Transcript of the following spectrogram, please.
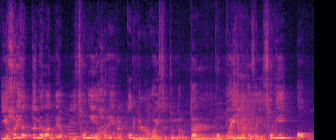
이 허리가 뜨면 안 돼요. 이 손이 허리를 꾹 누르고 있을 정도로. 그러니까 복부에 힘을 줘서 이 손이 어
